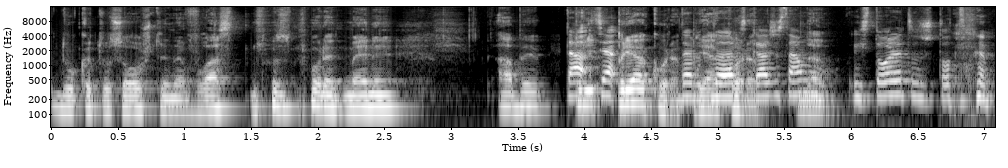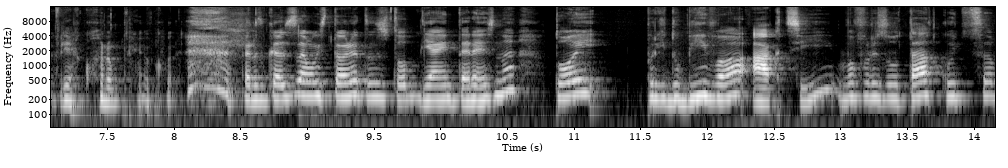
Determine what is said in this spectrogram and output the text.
докато са още на власт, но според мен Абе, Да, при, сега, прякора, да, прякора. да разкажа само Да. историята, защото прякора, прякора. Да разкажа само историята, защото тя е интересна. Той придобива акции, в резултат, които са,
